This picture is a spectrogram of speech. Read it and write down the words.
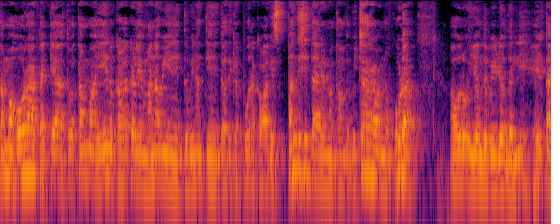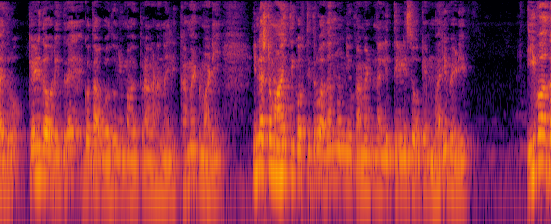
ತಮ್ಮ ಹೋರಾಟಕ್ಕೆ ಅಥವಾ ತಮ್ಮ ಏನು ಕಳಕಳಿಯ ಮನವಿ ಏನಿತ್ತು, ವಿನಂತಿ ಏನಿತ್ತು, ಅದಕ್ಕೆ ಪೂರಕವಾಗಿ ಸ್ಪಂದಿಸಿದ್ದಾರೆ ಅನ್ನೋಂಥ ಒಂದು ವಿಚಾರವನ್ನು ಕೂಡ ಅವರು ಈ ಒಂದು ವಿಡಿಯೋದಲ್ಲಿ ಹೇಳ್ತಾ ಇದ್ರು. ಕೇಳಿದವರಿದ್ರೆ ಗೊತ್ತಾಗ್ಬೋದು, ನಿಮ್ಮ ಅಭಿಪ್ರಾಯಗಳನ್ನು ಇಲ್ಲಿ ಕಮೆಂಟ್ ಮಾಡಿ. ಇನ್ನಷ್ಟು ಮಾಹಿತಿ ಗೊತ್ತಿದ್ರು ಅದನ್ನು ನೀವು ಕಮೆಂಟ್ನಲ್ಲಿ ತಿಳಿಸೋಕೆ ಮರಿಬೇಡಿ. ಇವಾಗ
